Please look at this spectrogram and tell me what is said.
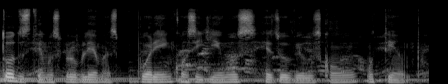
Todos temos problemas, porém conseguimos resolvê-los com o tempo.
